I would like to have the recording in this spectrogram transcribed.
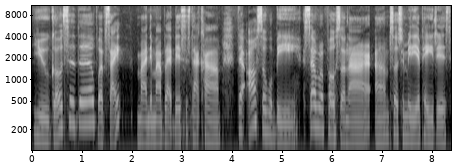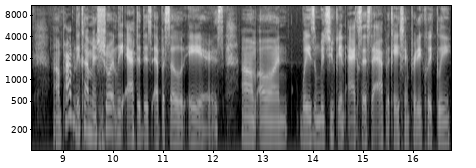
You go to the website mindingmyblackbusiness.com. There also will be several posts on our um, social media pages, um, probably coming shortly after this episode airs, um, on ways in which you can access the application pretty quickly.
